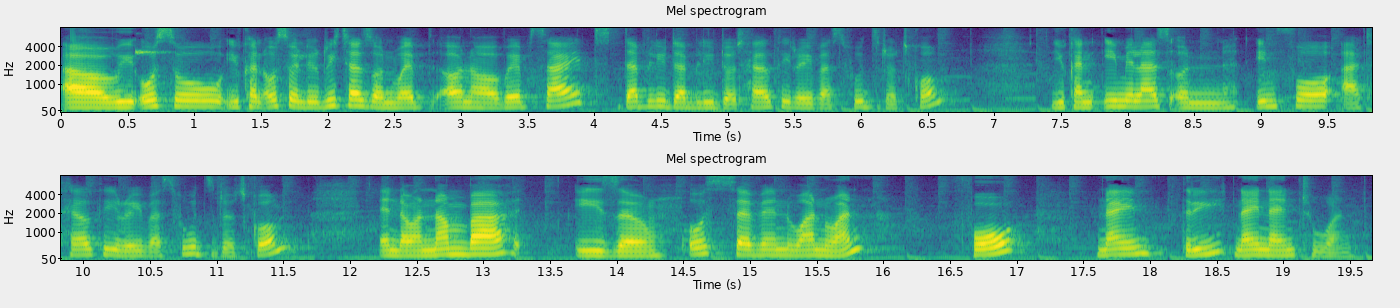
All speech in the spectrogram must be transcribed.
Uh, we also, you can also reach us on, web, on our website, www.healthyraversfoods.com. You can email us on info at healthyraversfoods.com. And our number is uh, 0711 493 9921.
